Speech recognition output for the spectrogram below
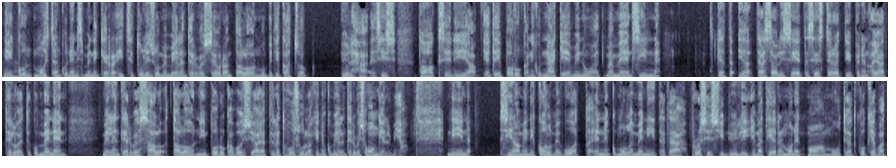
Niin kun, muistan, kun ensimmäinen kerran itse tulin Suomen Mielenterveysseuran taloon, mun piti katsoa ylhää, siis taakseni ja, ja ei porukka niin näkee minua, että mä menen sinne. Ja, t- ja tässä oli se, että se stereotyyppinen ajattelu, että kun menen mielenterveystaloon, niin porukka voisi ajatella, että husullakin on mielenterveysongelmia. Niin siinä meni kolme vuotta ennen kuin mulle meni tätä prosessin yli. Ja mä tiedän, monet maahanmuuttajat kokevat,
